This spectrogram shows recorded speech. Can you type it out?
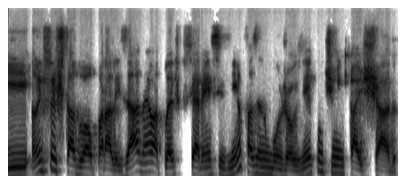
E antes do estadual paralisar, né, o Atlético Cearense vinha fazendo um bom jogo, vinha com o time encaixado.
